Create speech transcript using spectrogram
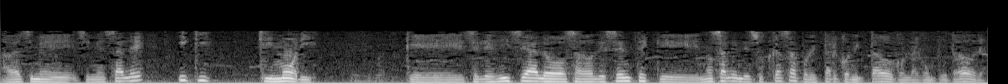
a ver si me, si me sale, Iki Hikimori que se les dice a los adolescentes que no salen de sus casas por estar conectados con la computadora.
